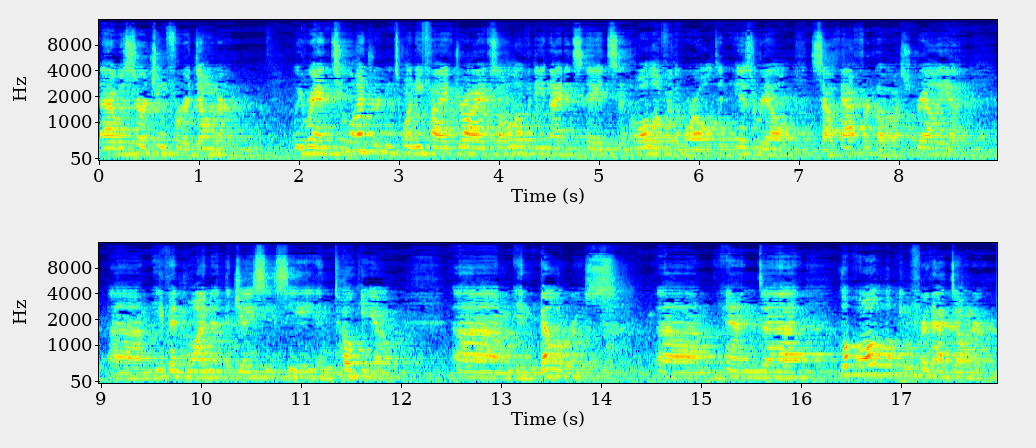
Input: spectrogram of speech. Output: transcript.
I was searching for a donor. We ran 225 drives all over the United States and all over the world in Israel, South Africa, Australia, um, even one at the JCC in Tokyo, um, in Belarus, um, and uh, look, all looking for that donor.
